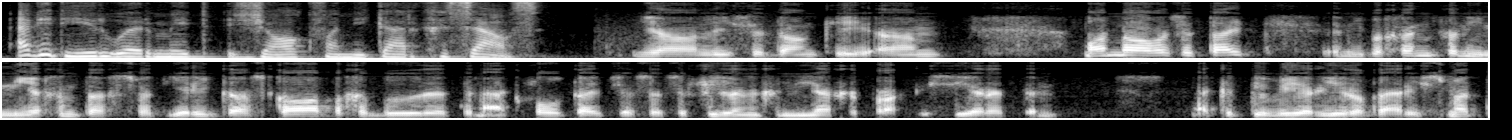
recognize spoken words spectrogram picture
Ek het hieroor met Jacques van die kerk gesels. Ja, Lise, dankie. Ehm um, man, daar was 'n tyd in die begin van die 90's wat Erika skape geboer het en ek voltyds as 'n siviele ingenieur gepraktiseer het en ek het toe weer hier op Harry Smit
